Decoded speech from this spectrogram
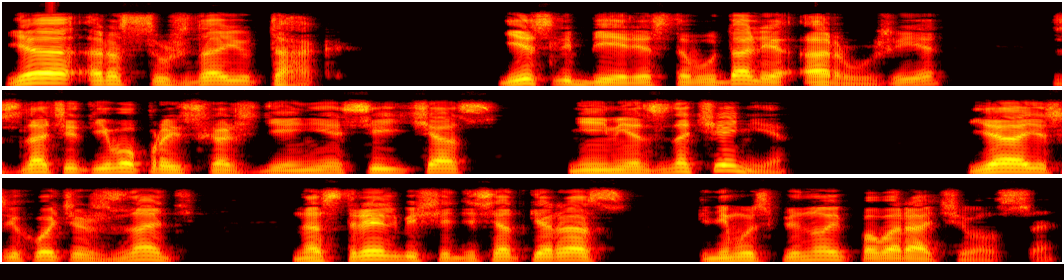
Я рассуждаю так. Если Берестову дали оружие, значит, его происхождение сейчас не имеет значения. Я, если хочешь знать, на стрельбище десятки раз к нему спиной поворачивался.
